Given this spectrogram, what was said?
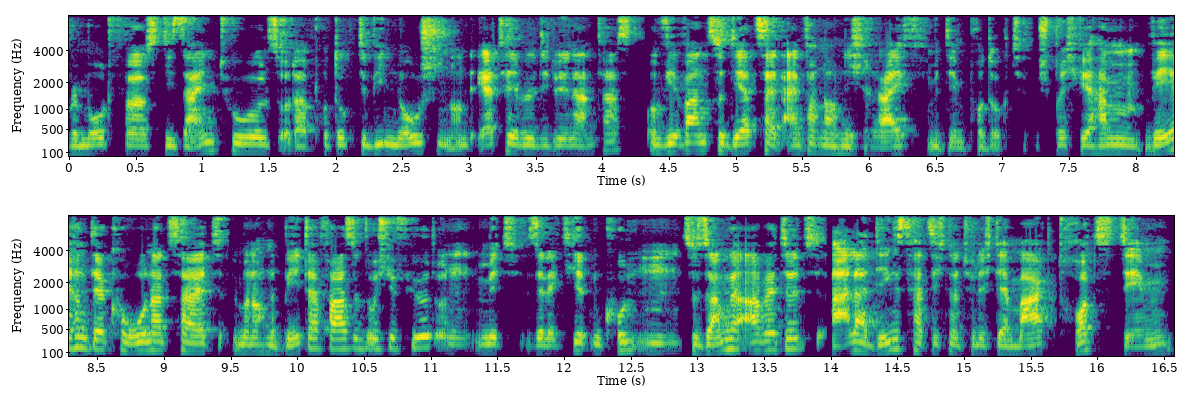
Remote First Design Tools oder Produkte wie Notion und Airtable, die du genannt hast. Und wir waren zu der Zeit einfach noch nicht reif mit dem Produkt. Sprich, wir haben während der Corona-Zeit immer noch eine Beta-Phase durchgeführt und mit selektierten Kunden zusammengearbeitet. Allerdings hat sich natürlich der Markt trotzdem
